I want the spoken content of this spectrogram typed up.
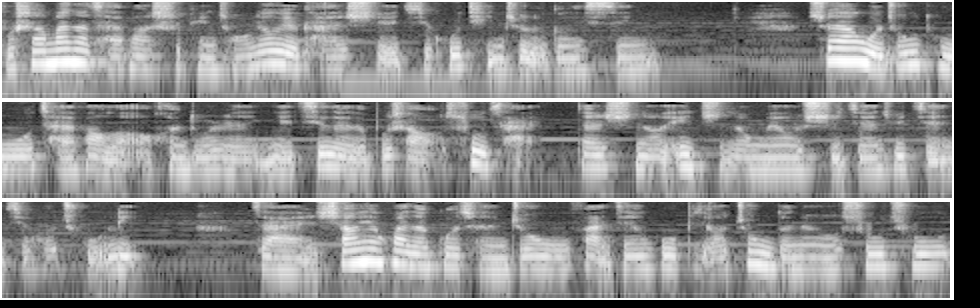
不上班的采访视频从六月开始也几乎停止了更新。虽然我中途采访了很多人，也积累了不少素材，但是呢，一直都没有时间去剪辑和处理。在商业化的过程中，无法兼顾比较重的内容输出，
